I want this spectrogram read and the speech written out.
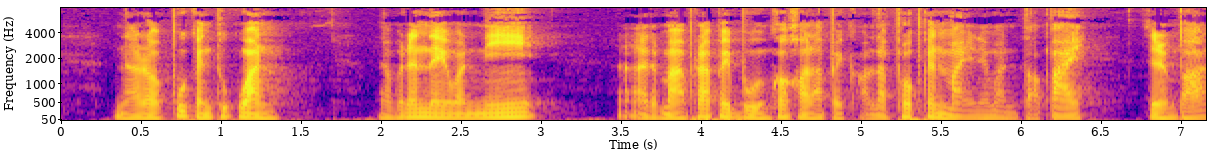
ำๆนะเราพูดกันทุกวันนะเพราะฉะนั้นในวันนี้ อาตมาพระไปบูลก็ขอลาไปก่อนแล้วพบกันใหม่ในวันต่อไป เจริญพร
